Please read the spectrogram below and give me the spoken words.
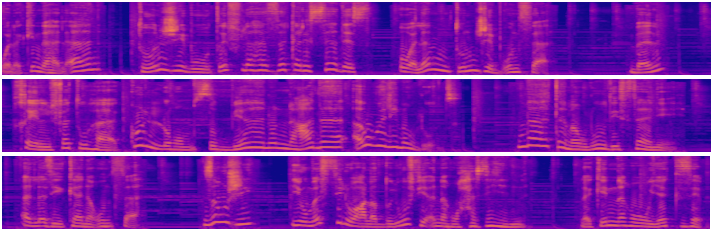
ولكنها الآن تنجب طفلها الذكر السادس ولم تنجب أنثى. بل خلفتها كلهم صبيان عدا أول مولود. مات مولودي الثاني الذي كان أنثى. زوجي يمثل على الضيوف أنه حزين لكنه يكذب.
